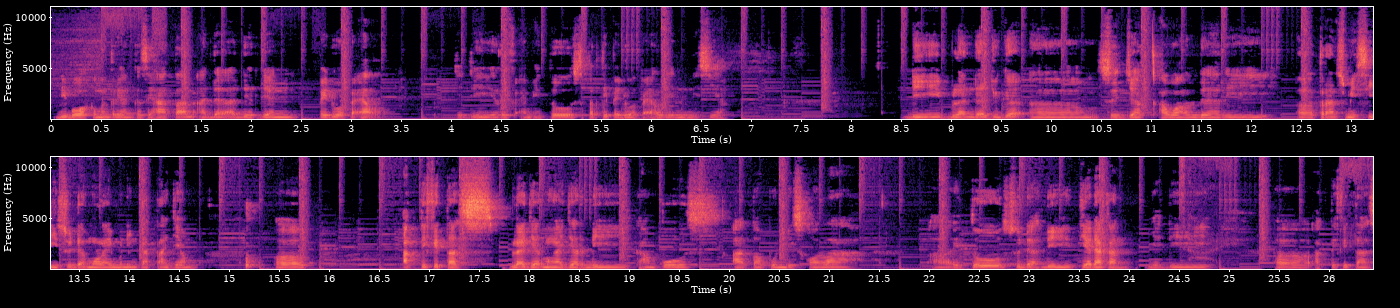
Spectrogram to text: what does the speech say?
di bawah Kementerian Kesehatan ada Dirjen P2PL jadi RIFM itu seperti P2PL di Indonesia. Di Belanda juga um, sejak awal dari uh, transmisi sudah mulai meningkat tajam. Uh, aktivitas belajar mengajar di kampus ataupun di sekolah uh, itu sudah ditiadakan. Jadi uh, aktivitas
